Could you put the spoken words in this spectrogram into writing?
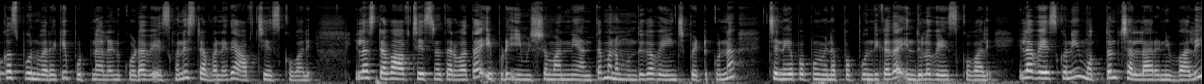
ఒక స్పూన్ వరకు పుట్నాలను కూడా వేసుకొని స్టవ్ అనేది ఆఫ్ చేసుకోవాలి. ఇలా స్టవ్ ఆఫ్ చేసిన తర్వాత ఇప్పుడు ఈ మిశ్రమాన్ని అంతా మనం ముందుగా వేయించి పెట్టుకున్న శనగపప్పు మినపప్పు ఉంది కదా ఇందులో వేసుకోవాలి. ఇలా వేసుకొని మొత్తం చల్లారనివ్వాలి.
